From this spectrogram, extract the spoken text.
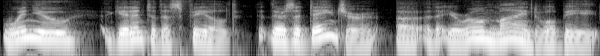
when you get into this field, there's a danger uh, that your own mind will be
